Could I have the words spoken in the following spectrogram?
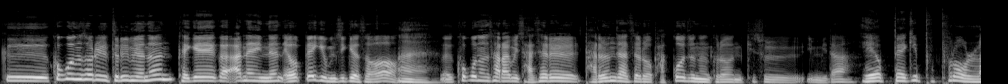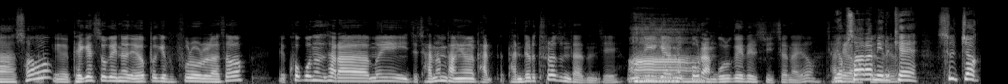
그 코 고는 소리를 들으면은 베개가 안에 있는 에어백이 움직여서 예. 코 고는 사람이 자세를 다른 자세로 바꿔주는 그런 기술입니다. 에어백이 부풀어 올라서 예, 베개 속에 있는 에어백이 부풀어 올라서 코 고는 사람의 이제 자는 방향을 반대로 틀어준다든지 움직이게 아. 하면 코를 안 골게 될 수 있잖아요. 옆 사람이 이렇게 슬쩍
